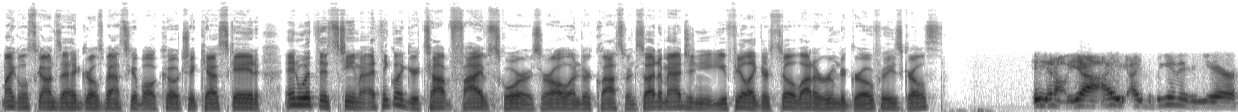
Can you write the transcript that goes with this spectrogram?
Michael Sconza, head girls basketball coach at Cascade, and with this team, I think like your top five scorers are all underclassmen. So I'd imagine you, feel like there's still a lot of room to grow for these girls. You know, yeah. I, I at the beginning of the year,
